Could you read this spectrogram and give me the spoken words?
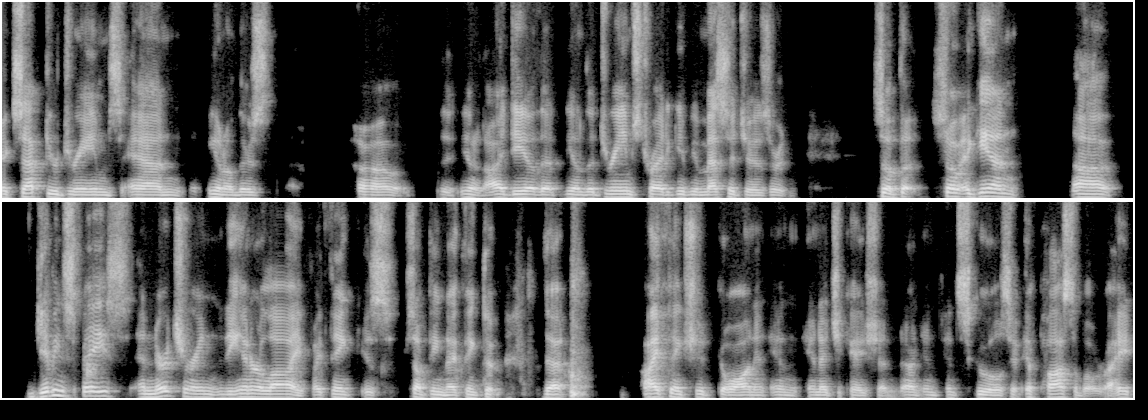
accept your dreams and you know there's uh you know the idea that you know the dreams try to give you messages or so the so again uh giving space and nurturing the inner life i think is something i think that that i think should go on in in, in education uh, in, in schools if possible right?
